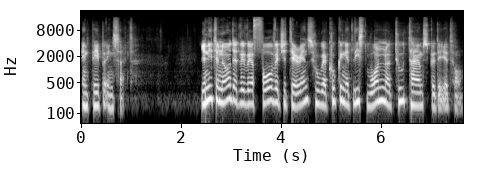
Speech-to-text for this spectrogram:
and paper inside. You need to know that we were four vegetarians who were cooking at least one or two times per day at home.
